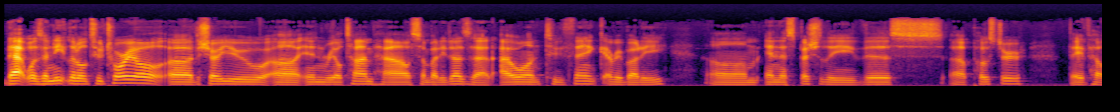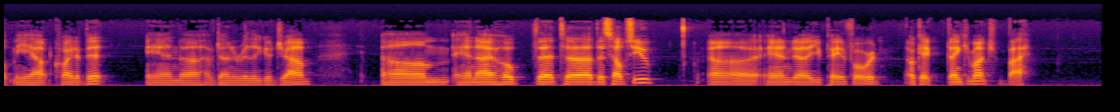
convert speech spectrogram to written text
that was a neat little tutorial uh, to show you uh, in real time how somebody does that. I want to thank everybody um, and especially this uh, poster. They've helped me out quite a bit and uh, have done a really good job. Um, and I hope that uh, this helps you uh, and you pay it forward. Okay thank you much. Bye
